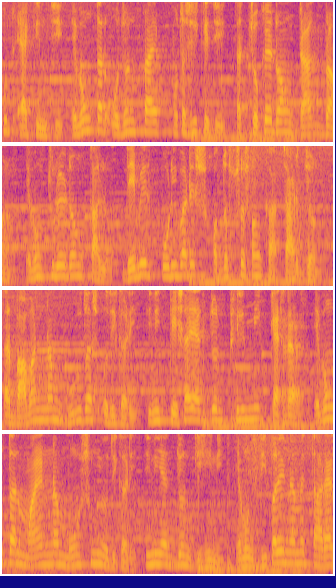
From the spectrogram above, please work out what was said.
ফুট এক ইঞ্চি এবং তার ওজন প্রায় পঁচাশি কেজি। তার চোখের রং ডার্ক ব্রাউন এবং চুলের রং কালো। দেবের পরিবারের সদস্য সংখ্যা চারজন। তার বাবার নাম গুরুদাস অধিকারী। তিনি পেশায় একজন ফিল্মি ক্যাটারার এবং তার মায়ের নাম মৌসুমী অধিকারী। তিনি একজন গৃহিণী এবং দীপালি নামে তার এক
